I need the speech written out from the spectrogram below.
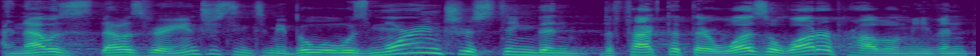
And that was, that was very interesting to me. But what was more interesting than the fact that there was a water problem even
